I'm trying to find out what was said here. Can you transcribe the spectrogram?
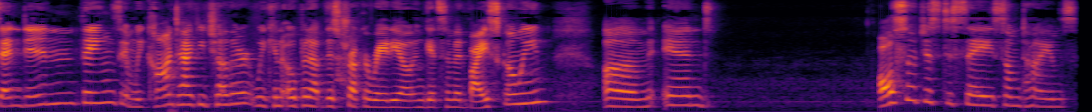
send in things and we contact each other, we can open up this trucker radio and get some advice going. Um, and also just to say sometimes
